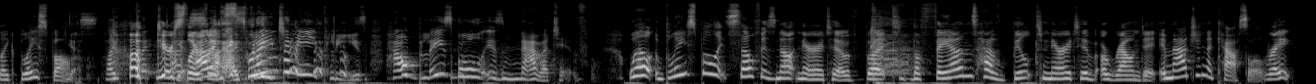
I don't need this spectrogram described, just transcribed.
like Blaseball. Yes. Like, Dear Alex, Slurping. I explain to me, please, how Blaseball is narrative. Well, Blaseball itself is not narrative, but the fans have built narrative around it. Imagine a castle, right?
